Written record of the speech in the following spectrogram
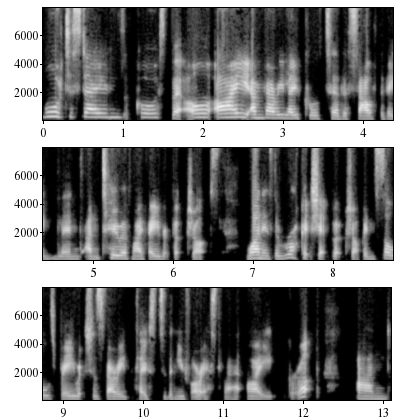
Waterstones, of course, but oh, I am very local to the south of England, and two of my favourite bookshops. One is the Rocket Ship Bookshop in Salisbury, which is very close to the New Forest where I grew up, and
